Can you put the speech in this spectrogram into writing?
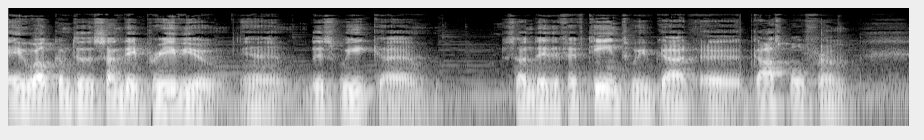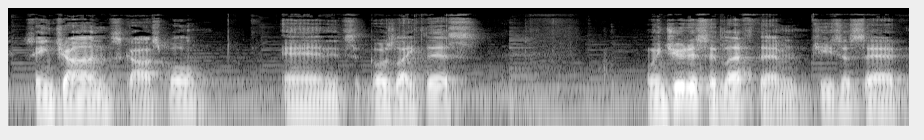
Hey, welcome to the Sunday preview. Uh, this week, uh, Sunday the 15th, we've got a gospel from St. John's Gospel, and it goes like this When Judas had left them, Jesus said,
